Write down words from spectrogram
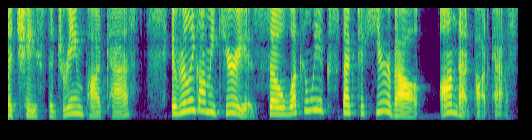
the Chase the Dream podcast, it really got me curious. So, what can we expect to hear about on that podcast?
